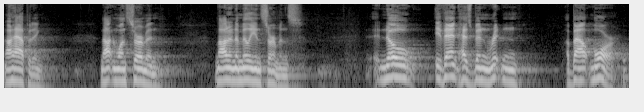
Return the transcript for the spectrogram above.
Not happening. Not in one sermon. Not in a million sermons. No event has been written about more.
